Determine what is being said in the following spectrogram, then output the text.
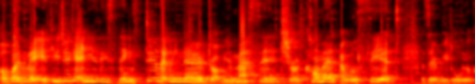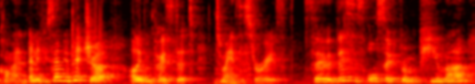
Oh, by the way, if you do get any of these things, do let me know, drop me a message or a comment. I will see it as I read all your comments. And if you send me a picture, I'll even post it to my Insta stories. So this is also from Puma,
